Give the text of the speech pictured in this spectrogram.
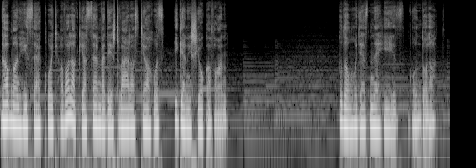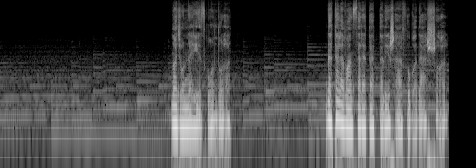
De abban hiszek, hogy ha valaki a szenvedést választja, ahhoz igenis joga van. Tudom, hogy ez nehéz gondolat. Nagyon nehéz gondolat de tele van szeretettel és elfogadással.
